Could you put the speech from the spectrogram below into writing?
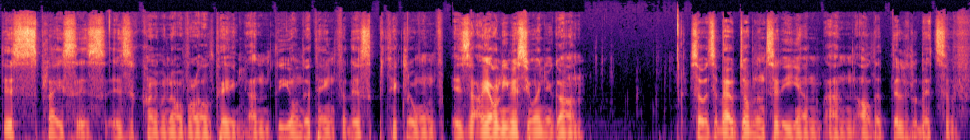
this place is is kind of an overall thing, and the other thing for this particular one is I only miss you when you're gone. So it's about Dublin City and and all the, the little bits of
